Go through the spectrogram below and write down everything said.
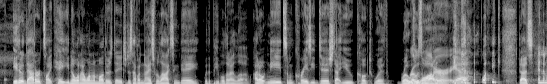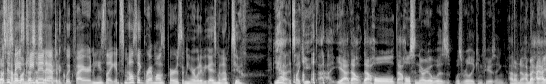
either that or it's like, hey, you know what I want on Mother's Day to just have a nice relaxing day with the people that I love. I don't need some crazy dish that you cooked with rose, Rose water. water, yeah. like that's And then that's what's his face came in after the quick fire, and he's like, "It smells like grandma's purse in here. What have you guys been up to?" Yeah, it's like you. uh, yeah, that that whole that whole scenario was was really confusing. I don't know. I, mean, I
